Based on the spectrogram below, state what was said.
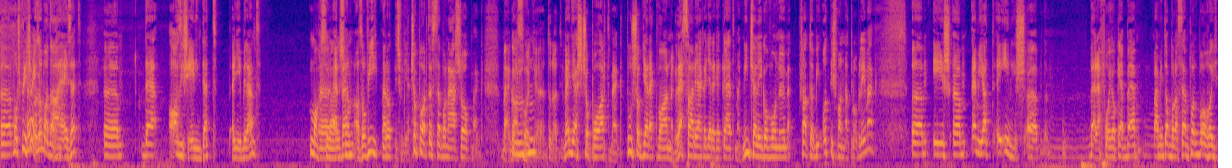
Ö, most még csak az óvoda a helyzet, de az is érintett egyéb iránt ö, ebben Maximálisan. az OVI, mert ott is ugye csoportösszevonások, meg, meg az, hogy ö, tudod, vegyes csoport, meg túl sok gyerek van, meg leszarják a gyerekeket, meg nincs elég óvónő, meg stb. Ott is vannak problémák, és emiatt én is belefolyok ebbe, mármint abból a szempontból, hogy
